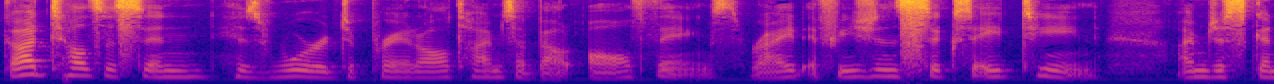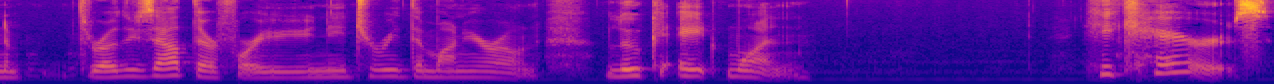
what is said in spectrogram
God tells us in his word to pray at all times about all things, right? Ephesians 6:18. I'm just going to throw these out there for you. You need to read them on your own. Luke 8:1. He cares.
